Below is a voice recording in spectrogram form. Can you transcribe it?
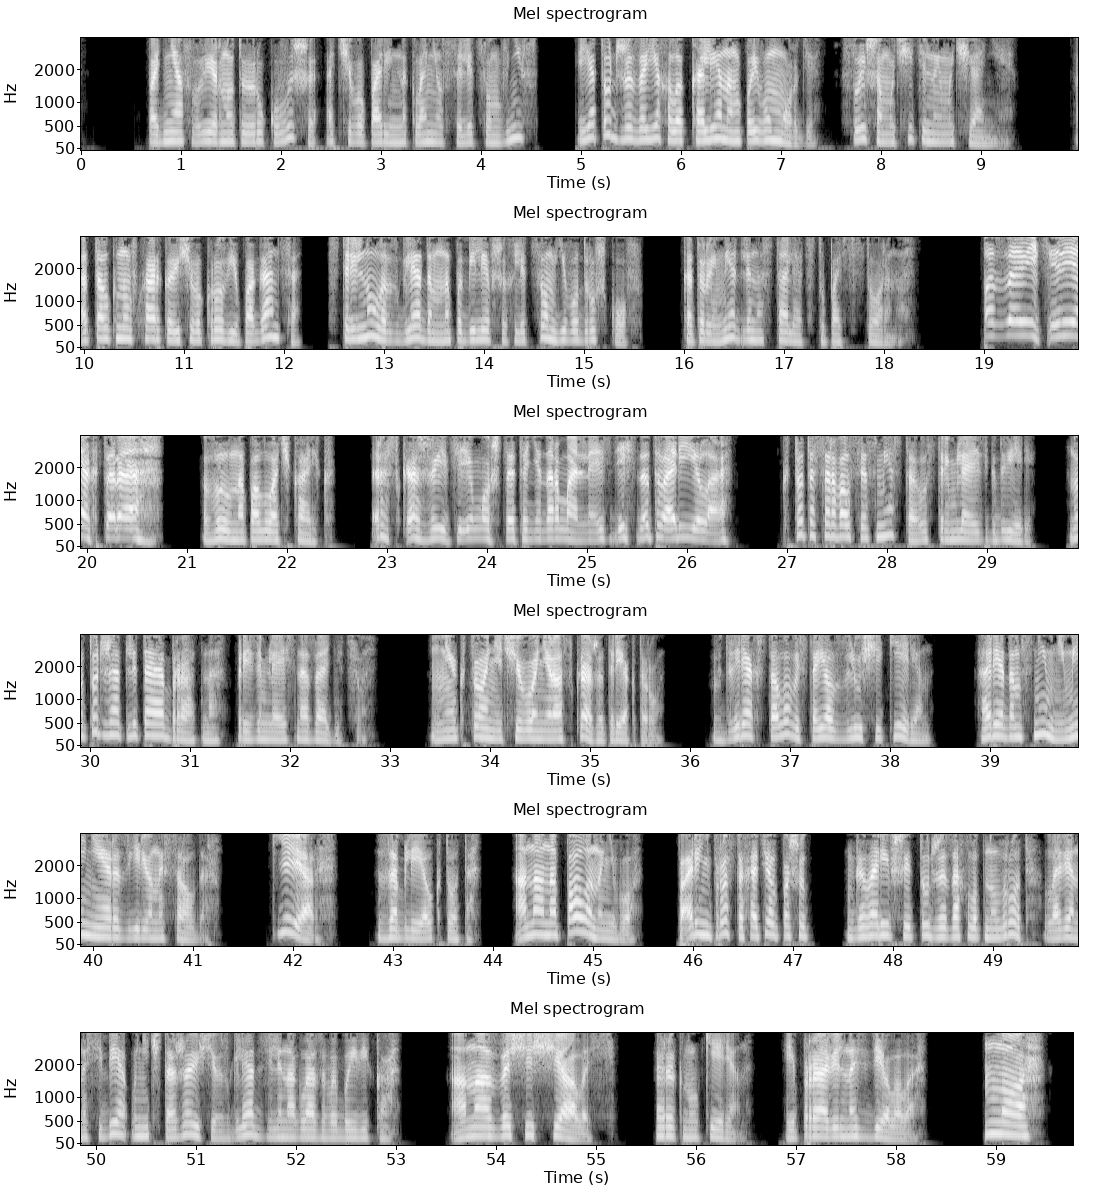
Подняв вернутую руку выше, отчего парень наклонился лицом вниз, я тут же заехала коленом по его морде, слыша мучительное мычание. Оттолкнув харкающего кровью поганца, стрельнула взглядом на побелевших лицом его дружков, которые медленно стали отступать в сторону. «Позовите ректора!» — выл на полу очкарик. «Расскажите ему, что это ненормальное здесь натворило!» Кто-то сорвался с места, устремляясь к двери, но тут же отлетая обратно, приземляясь на задницу. «Никто ничего не расскажет ректору». В дверях столовой стоял злющий Керриан, а рядом с ним не менее разъяренный Салдер. «Кер!» — заблеял кто-то. «Она напала на него. Парень просто хотел пошут... Говоривший тут же захлопнул рот, ловя на себе уничтожающий взгляд зеленоглазого боевика. «Она защищалась!» — рыкнул Керриан. «И правильно сделала!» «Но...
